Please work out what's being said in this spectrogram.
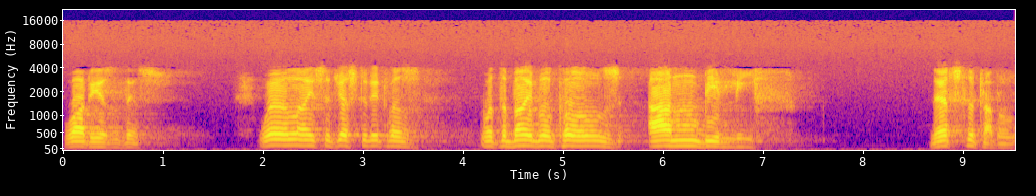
What is this? Well, I suggested it was what the Bible calls unbelief. That's the trouble.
